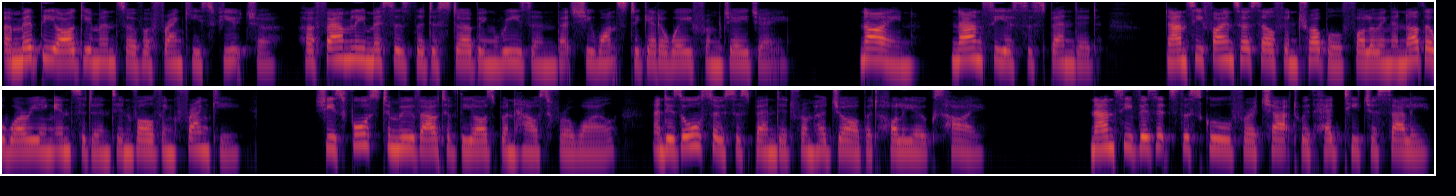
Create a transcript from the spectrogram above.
Amid the arguments over Frankie's future, her family misses the disturbing reason that she wants to get away from JJ. 9. Nancy is suspended. Nancy finds herself in trouble following another worrying incident involving Frankie. She's forced to move out of the Osborne house for a while and is also suspended from her job at Hollyoaks High. Nancy visits the school for a chat with head teacher Sally,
